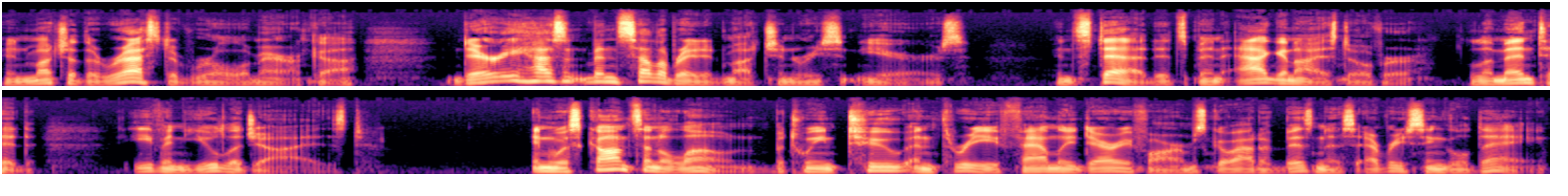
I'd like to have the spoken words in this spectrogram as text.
in much of the rest of rural America, dairy hasn't been celebrated much in recent years. Instead, it's been agonized over, lamented, even eulogized. In Wisconsin alone, between two and three family dairy farms go out of business every single day.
